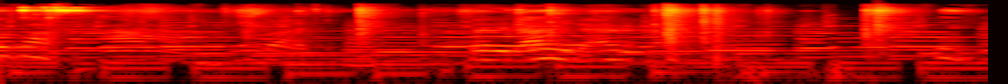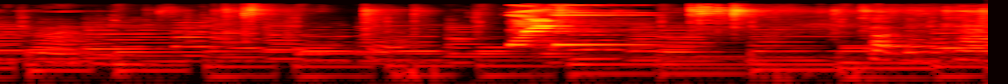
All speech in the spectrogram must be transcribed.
รูปบัตรค่ะไม่ก่อนใส่ไปได้ไปได้ไปได้อุ้ยมาขอบคุณค่ะ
